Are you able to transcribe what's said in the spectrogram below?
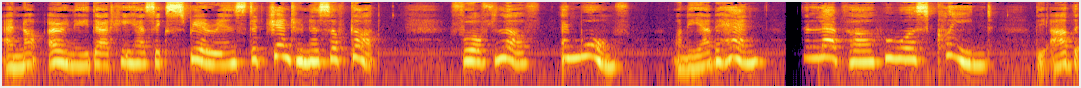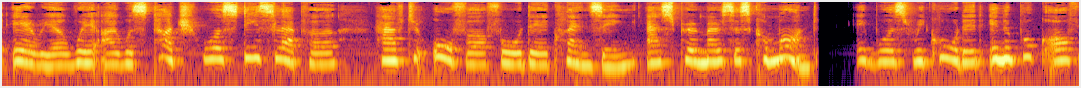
and not only that he has experienced the gentleness of God, full of love and warmth. On the other hand, the leper who was cleaned, the other area where I was touched was this leper have to offer for their cleansing as per Moses' command. It was recorded in the book of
